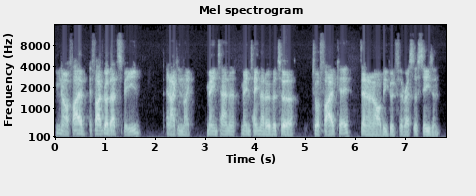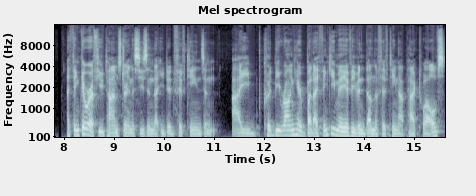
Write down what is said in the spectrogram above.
you know, if I if I've got that speed and I can like maintain it, maintain that over to to a 5K, then I know I'll be good for the rest of the season. I think there were a few times during the season that you did 15s, and I could be wrong here, but I think you may have even done the 15 at Pac 12s.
